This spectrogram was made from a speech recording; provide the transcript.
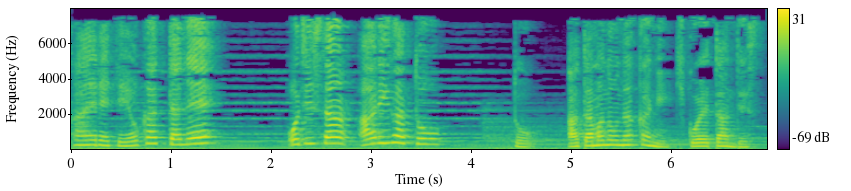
帰れてよかったね。おじさんありがとう。と頭の中に聞こえたんです。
